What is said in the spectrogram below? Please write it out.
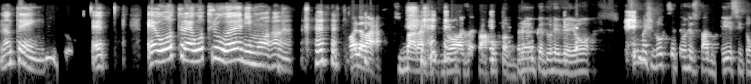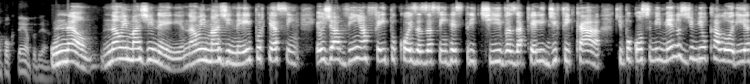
não tem. É, é, outra, é outro ânimo. Olha lá, que maravilhosa, com a roupa branca do Réveillon. Você imaginou que você ter um resultado desse em tão pouco tempo, Adriana? Não, não imaginei, não imaginei, porque assim, eu já vinha feito coisas assim restritivas, aquele de ficar, tipo, consumir menos de mil calorias,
